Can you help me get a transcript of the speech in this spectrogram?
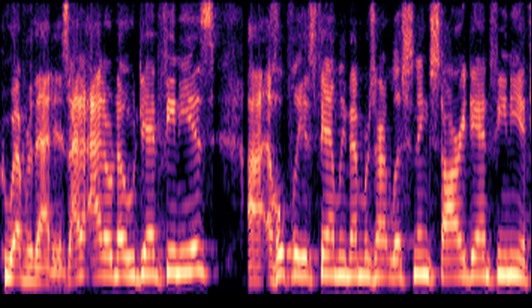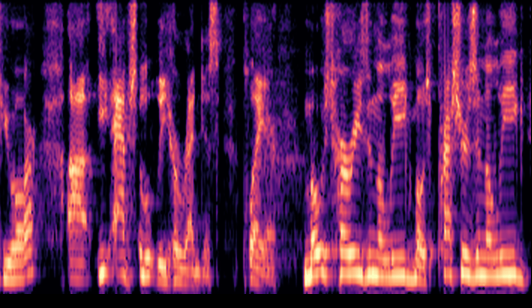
whoever that is. I, I don't know who Dan Feeney is. Uh, hopefully his family members aren't listening. Sorry, Dan Feeney, if you are. Uh, absolutely horrendous player. Most hurries in the league, most pressures in the league.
